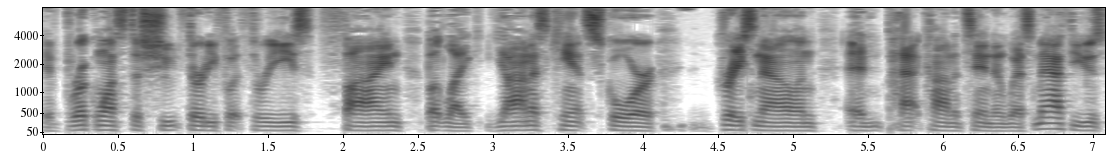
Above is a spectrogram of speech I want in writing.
If Brook wants to shoot 30 foot threes, fine. But like Giannis can't score, Grayson Allen and Pat Connaughton and Wes Matthews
